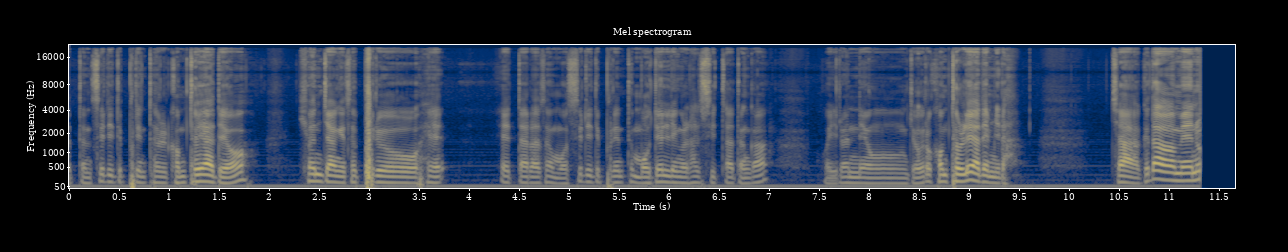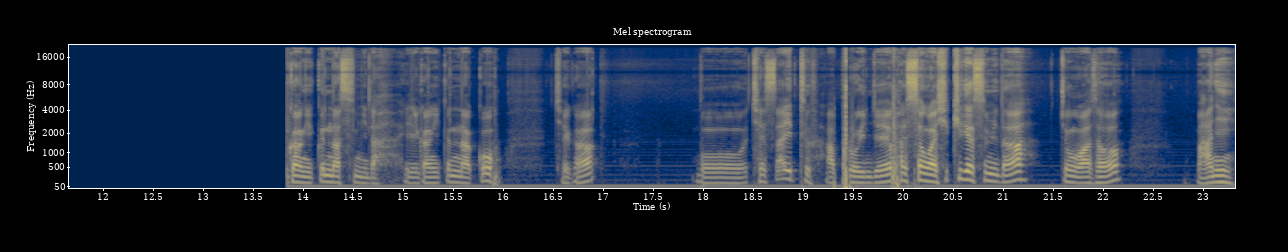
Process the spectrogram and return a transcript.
어떤 3D 프린터를 검토해야 돼요. 현장에서 필요에 따라서 뭐 3D 프린터 모델링을 할 수 있다든가 뭐 이런 내용적으로 검토를 해야 됩니다. 자, 그 다음에는 1강이 끝났습니다. 1강이 끝났고 제가 뭐 제 사이트 앞으로 이제 활성화 시키겠습니다. 좀 와서 많이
